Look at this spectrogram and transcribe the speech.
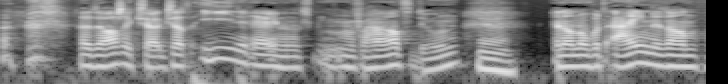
Dat was ik zo. Ik zat iedereen mijn verhaal te doen. ja. En dan op het einde dan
